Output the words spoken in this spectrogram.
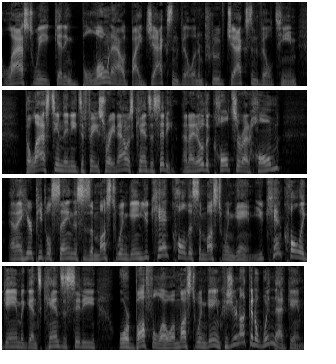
last week, getting blown out by Jacksonville, an improved Jacksonville team. The last team they need to face right now is Kansas City. And I know the Colts are at home, and I hear people saying this is a must win game. You can't call this a must win game. You can't call a game against Kansas City or Buffalo a must win game because you're not going to win that game.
